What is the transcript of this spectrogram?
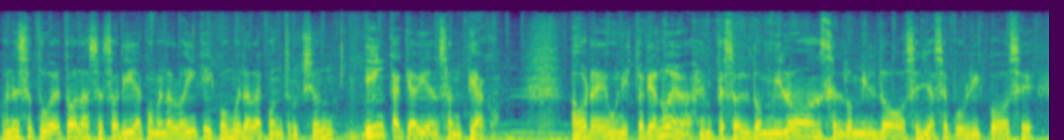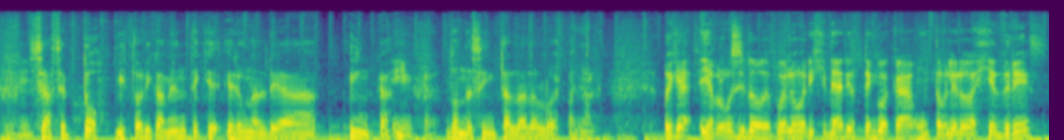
Con eso tuve toda la asesoría, cómo eran los incas y cómo era la construcción inca que había en Santiago. Ahora es una historia nueva. Empezó el 2011, el 2012, ya se publicó, se, se aceptó históricamente que era una aldea inca, inca, donde se instalaron los españoles. Oiga, y a propósito de pueblos originarios, tengo acá un tablero de ajedrez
